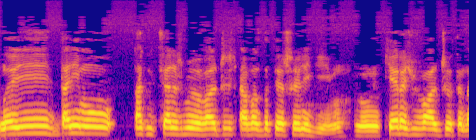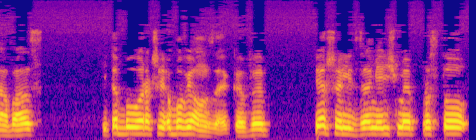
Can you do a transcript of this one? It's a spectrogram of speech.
No i dali mu taki cel, żeby wywalczyć awans do pierwszej ligi. Kiereś wywalczył ten awans i to był raczej obowiązek. W pierwszej lidze mieliśmy po prostu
